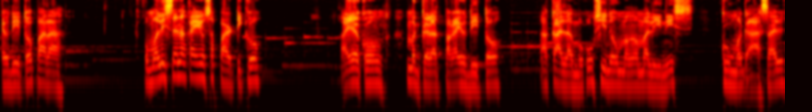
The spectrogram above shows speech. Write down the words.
Kayo dito para umalis na lang kayo sa party ko. Ayaw kong magkalat pa kayo dito. Akala mo kung sinong mga malinis kung mag-asal.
